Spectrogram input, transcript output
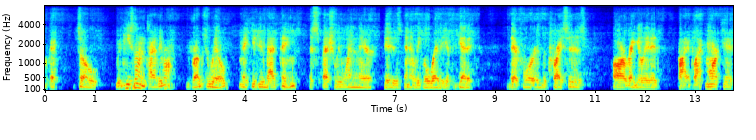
Okay, so he's not entirely wrong. Drugs will make you do bad things, especially when there is an illegal way that you have to get it. Therefore, the prices are regulated by a black market,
